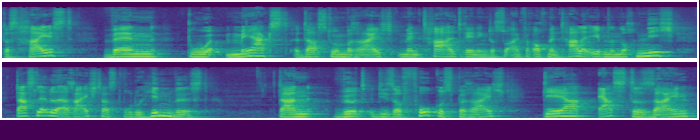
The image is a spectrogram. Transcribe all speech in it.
Das heißt, wenn du merkst, dass du im Bereich Mentaltraining, dass du einfach auf mentaler Ebene noch nicht das Level erreicht hast, wo du hin willst, dann wird dieser Fokusbereich der erste sein,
